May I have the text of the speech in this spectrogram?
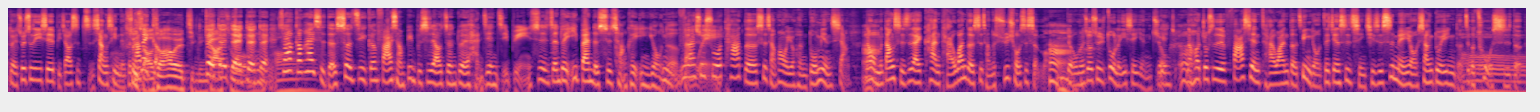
对，所以是一些比较是指向性的。睡着的时候它会警铃。对对对对对，所以它刚开始的设计跟发想，并不是要针对罕见疾病，是针对一般的市场可以应用的。应该是说它的市场范围有很多面向。那我们当时是在看台湾的。市场的需求是什么？嗯，对，我们就去做了一些研究，嗯、然后就是发现台湾的病友这件事情其实是没有相对应的这个措施的，哦、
